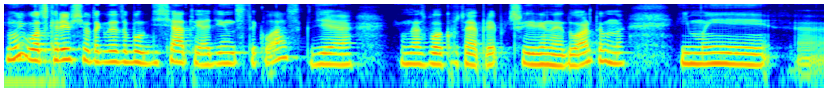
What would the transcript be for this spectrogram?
Ну и вот, скорее всего, тогда это был 10-11 класс, где у нас была крутая преподша Ирина Эдуардовна, и мы э,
